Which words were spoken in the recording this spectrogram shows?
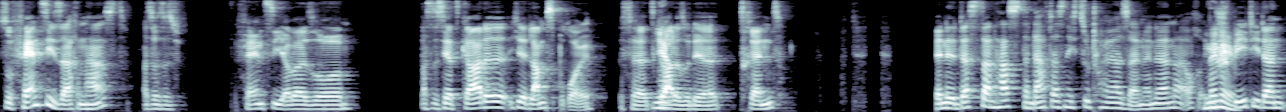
so fancy Sachen hast, also es ist fancy, aber so, was ist jetzt gerade hier Lamsbräu, ist ja jetzt Ja. gerade so der Trend. Wenn du das dann hast, dann darf das nicht zu teuer sein. Wenn du dann auch im Nee, nee. Späti dann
